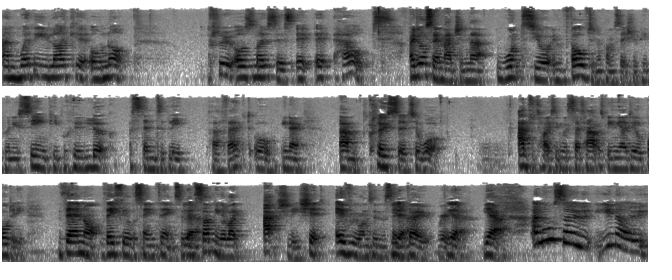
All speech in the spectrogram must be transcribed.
and whether you like it or not through osmosis it it helps I'd also imagine that once you're involved in a conversation with people and you're seeing people who look ostensibly perfect or, you know, um, closer to what advertising was set out as being the ideal body, they're not, they feel the same thing. So Yeah. then suddenly you're like, actually, shit, everyone's in the same Yeah. boat, really. yeah Yeah. and also you know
